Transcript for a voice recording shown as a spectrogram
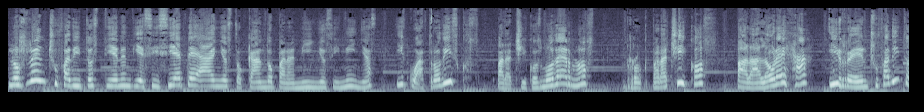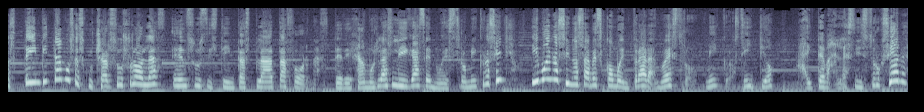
Los reenchufaditos tienen 17 años tocando para niños y niñas y cuatro discos. Para chicos modernos, rock para chicos, para la oreja y reenchufaditos. Te invitamos a escuchar sus rolas en sus distintas plataformas. Te dejamos las ligas en nuestro micrositio. Y bueno, si no sabes cómo entrar a nuestro micrositio, ahí te van las instrucciones.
